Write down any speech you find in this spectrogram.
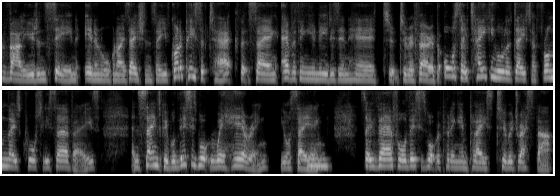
valued and seen in an organization. So you've got a piece of tech that's saying everything you need is in here to, to refer it, but also taking all the data from those quarterly surveys and saying to people, this is what we're hearing you're saying. Mm. So therefore, this is what we're putting in place to address that.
